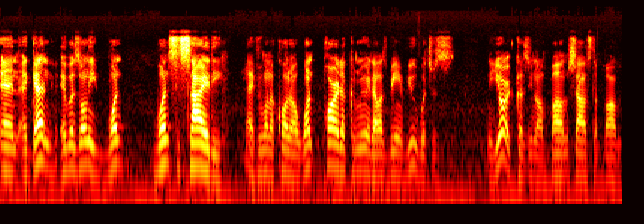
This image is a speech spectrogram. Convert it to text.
And again, it was only one one society, if you want to call it, one part of the community that was being viewed, which was New York, because you know, Bum, shouts to Bum,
